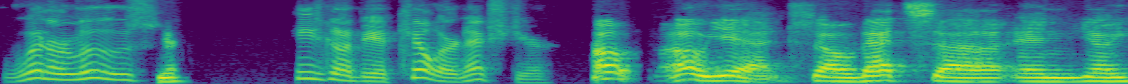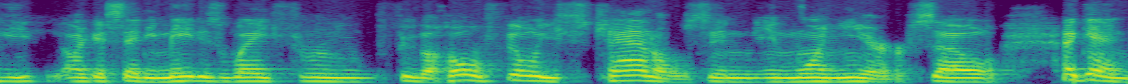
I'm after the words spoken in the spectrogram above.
win or lose, he's going to be a killer next year. Oh, oh yeah. So that's uh, and you know, he, like I said, he made his way through through the whole Phillies channels in in one year. So again,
